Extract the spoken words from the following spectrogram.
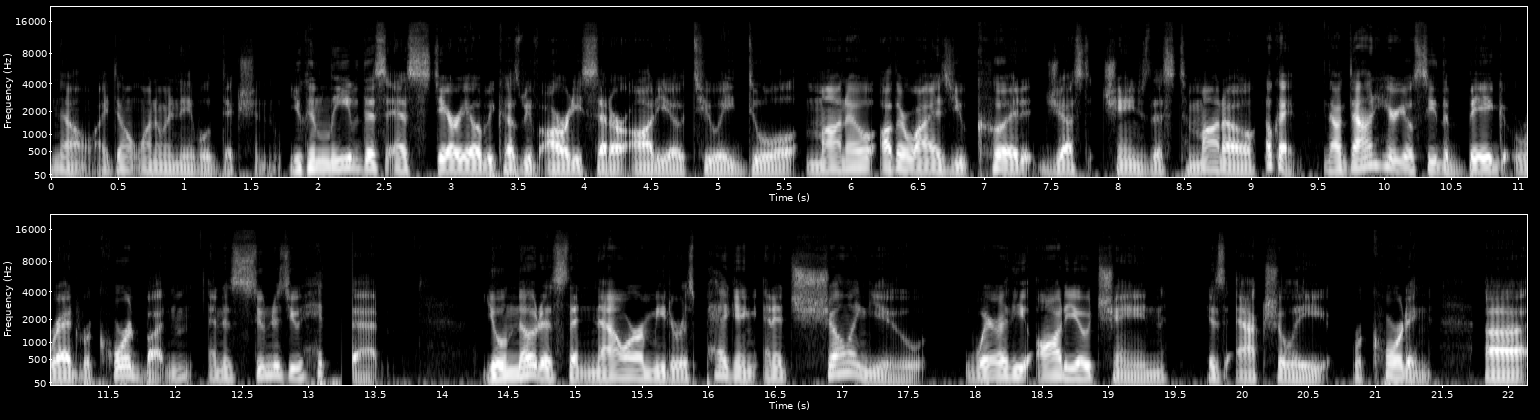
No, I don't want to enable diction. You can leave this as stereo because we've already set our audio to a dual mono. Otherwise, you could just change this to mono. Okay, now down here you'll see the big red record button, and as soon as you hit that, you'll notice that now our meter is pegging and it's showing you where the audio chain is actually recording. Uh,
